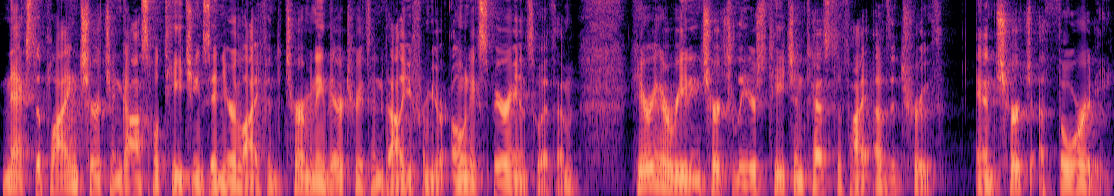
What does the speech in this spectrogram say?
Next, applying church and gospel teachings in your life and determining their truth and value from your own experience with them. Hearing or reading church leaders teach and testify of the truth and church authority.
